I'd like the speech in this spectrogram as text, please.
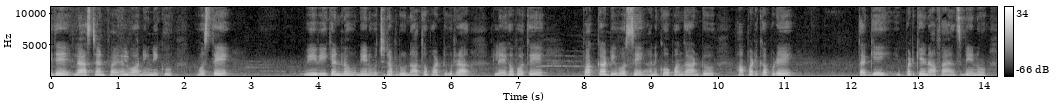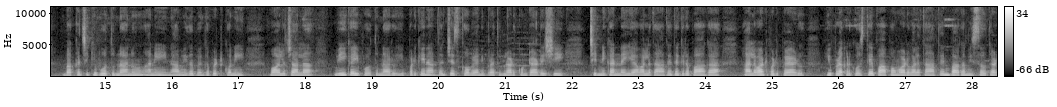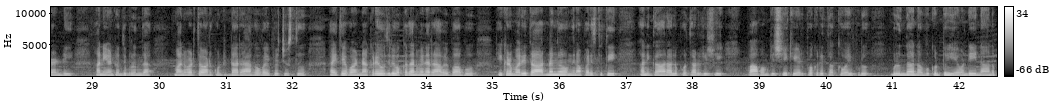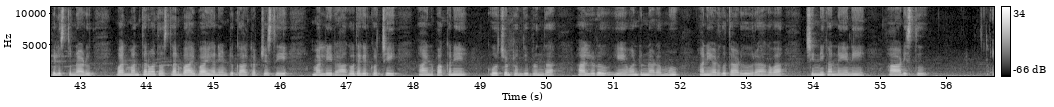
ఇదే లాస్ట్ అండ్ ఫైనల్ వార్నింగ్ నీకు. వస్తే ఈ వీకెండ్లో నేను వచ్చినప్పుడు నాతో పాటు రా లేకపోతే పక్కా డివోర్సే అని కోపంగా అంటూ అప్పటికప్పుడే తగ్గి ఇప్పటికే నా ఫ్యాన్స్ నేను బక్క చిక్కిపోతున్నాను అని నా మీద బెంగ పెట్టుకొని వాళ్ళు చాలా వీక్ అయిపోతున్నారు. ఇప్పటికైనా అర్థం చేసుకోవే అని బ్రతుకులాడుకుంటాడు రిషి. చిన్ని కన్నయ్య వాళ్ళ తాతయ్య దగ్గర బాగా అలవాటు పడిపోయాడు. ఇప్పుడు అక్కడికి వస్తే పాపం వాడు వాళ్ళ తాతయ్యని బాగా మిస్ అవుతాడండి అని అంటుంది బృంద. మనవడితో ఆడుకుంటున్న రాఘవ్ వైపే చూస్తూ అయితే వాడిని అక్కడే వదిలి ఒక్కదానివైనా రావే బాబు. ఇక్కడ మరీ దారుణంగా ఉంది నా పరిస్థితి అని గారాలు పోతాడు రిషి. పాపం రిషికి ఏడుపు తక్కువ ఇప్పుడు బృంద నవ్వుకుంటూ ఏమండి నాన్న పిలుస్తున్నాడు. వన్ మంత్ తర్వాత వస్తాను బాయ్ బాయ్ అని అంటూ కాల్ కట్ చేసి మళ్ళీ రాఘవ్ దగ్గరికి వచ్చి ఆయన పక్కనే కూర్చుంటుంది బృంద. అల్లుడు ఏమంటున్నాడమ్ము? అని అడుగుతాడు రాఘవ. చిన్ని కన్నయ్యని ఆడిస్తూ.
